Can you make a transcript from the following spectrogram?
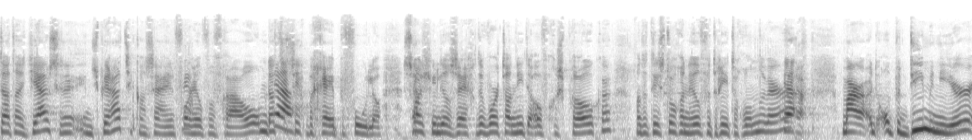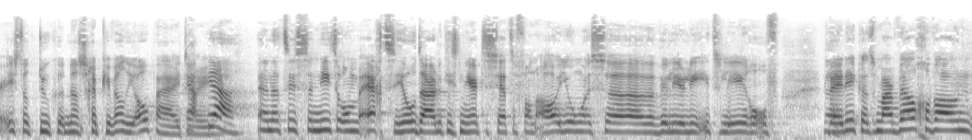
dat dat juist een inspiratie kan zijn voor heel veel vrouwen. Omdat Ja. ze zich begrepen voelen. Zoals jullie al zeggen, er wordt dan niet over gesproken. Want het is toch een heel verdrietig onderwerp. Ja. Maar op die manier is dat natuurlijk... Dan schep je wel die openheid daarin. Ja, en het is er niet om echt heel duidelijk iets neer te zetten van... oh jongens, eh, we willen jullie iets leren of weet ik het. Maar wel gewoon,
